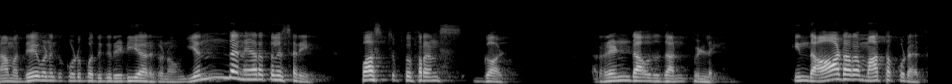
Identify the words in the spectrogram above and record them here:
நாம் தேவனுக்கு கொடுப்பதுக்கு ரெடியாக இருக்கணும். எந்த நேரத்திலும் சரி. ஃபர்ஸ்ட் ப்ரிஃபரன்ஸ் காட் ரெண்டாவது தான் பிள்ளை. இந்த ஆர்டரை மாற்றக்கூடாது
